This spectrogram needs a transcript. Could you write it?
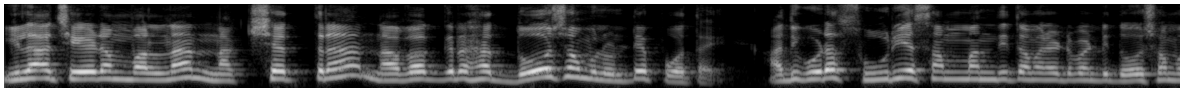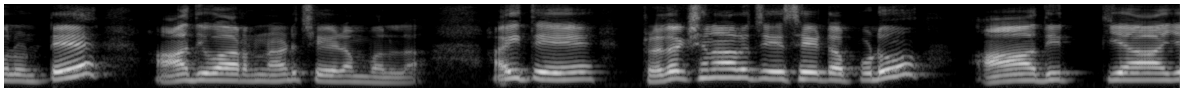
ఇలా చేయడం వలన నక్షత్ర నవగ్రహ దోషములు ఉంటే పోతాయి. అది కూడా సూర్య సంబంధితమైనటువంటి దోషములు ఉంటే ఆదివారం నాడు చేయడం వల్ల. అయితే ప్రదక్షిణాలు చేసేటప్పుడు ఆదిత్యాయ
